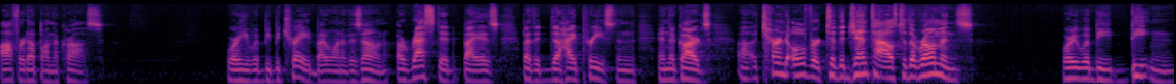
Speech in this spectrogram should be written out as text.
offered up on the cross, where he would be betrayed by one of his own, arrested by, his, by the, the high priest and, and the guards, uh, turned over to the Gentiles, to the Romans, where he would be beaten,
